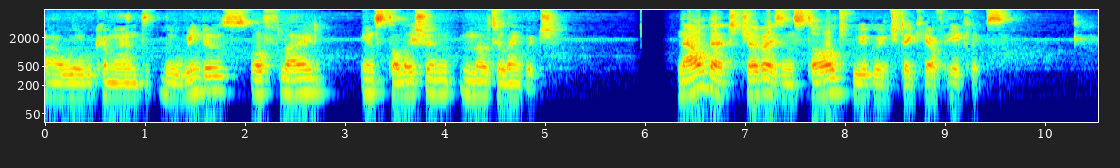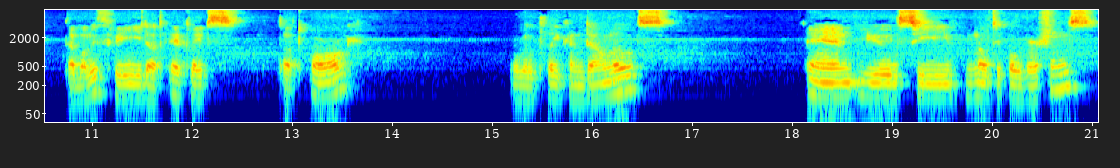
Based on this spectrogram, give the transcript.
I will recommend the Windows Offline Installation Multi-Language. Now that Java is installed, we are going to take care of Eclipse. w3.eclipse.org We will click on Downloads and you'll see multiple versions.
